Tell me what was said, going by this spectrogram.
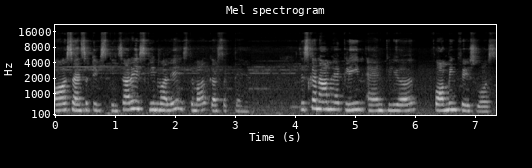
और सेंसिटिव स्किन सारे स्किन वाले इस्तेमाल कर सकते हैं। जिसका नाम है clean and clear foaming face wash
